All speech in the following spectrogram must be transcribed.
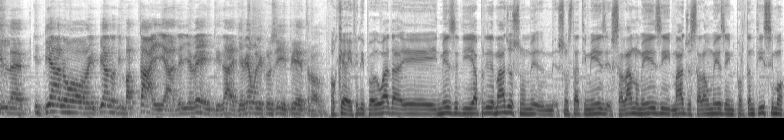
il, il, piano, il piano di battaglia degli eventi, dai, chiamiamoli così Pietro. Ok Filippo, guarda, eh, il mese di aprile e maggio sono, sono, stati mesi, saranno mesi, maggio sarà un mese importantissimo,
